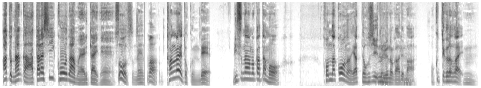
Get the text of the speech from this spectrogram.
あとなんか新しいコーナーもやりたいね。そうですね。まあ、考えとくんで、リスナーの方も、こんなコーナーやってほしいというのがあれば、送ってください。うん。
